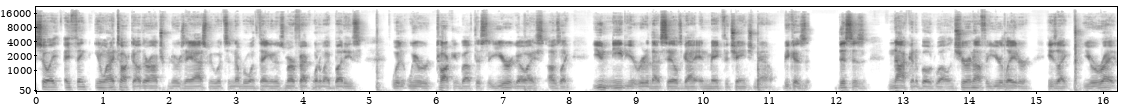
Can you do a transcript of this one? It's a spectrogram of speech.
so I, I think you know when I talk to other entrepreneurs, they ask me what's the number one thing, and as a matter of fact, one of my buddies was we were talking about this a year ago. I I was like you need to get rid of that sales guy and make the change now because this is not going to bode well. And sure enough, a year later, he's like, "You're right,"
